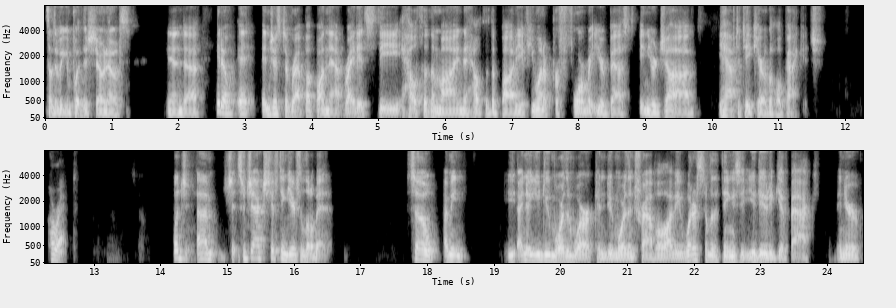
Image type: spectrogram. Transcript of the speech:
something we can put in the show notes. And uh, you know, and, and just to wrap up on that, right? It's the health of the mind, the health of the body. If you want to perform at your best in your job, you have to take care of the whole package. Correct. Well, um, so Jack, shifting gears a little bit. So, I mean, I know you do more than work and do more than travel. I mean, what are some of the things that you do to give back in your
